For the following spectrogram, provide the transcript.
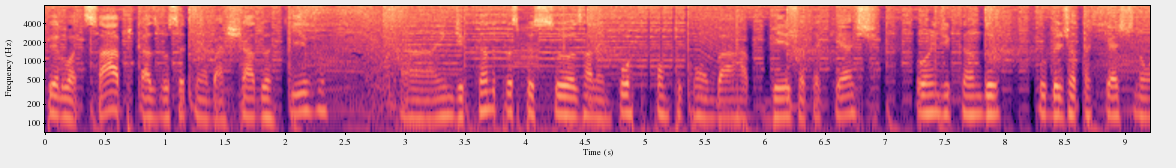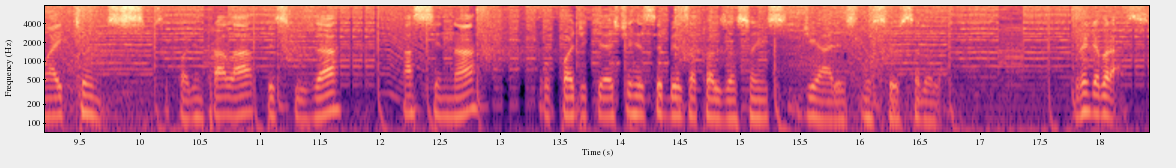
pelo WhatsApp, caso você tenha baixado o arquivo, uh, indicando para as pessoas alemporto.com.br bjcast ou indicando o BJCast no iTunes. Você pode entrar lá, pesquisar, assinar o podcast e receber as atualizações diárias no seu celular. Grande abraço!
